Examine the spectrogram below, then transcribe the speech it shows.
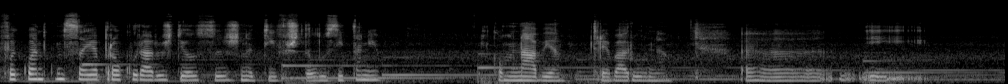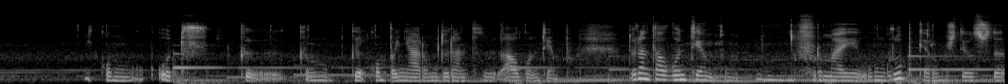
foi quando comecei a procurar os deuses nativos da Lusitânia, como Nábia, Trebaruna uh, e, e como outros que, que, acompanharam-me durante algum tempo. Durante algum tempo hum, formei um grupo que eram os deuses da,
